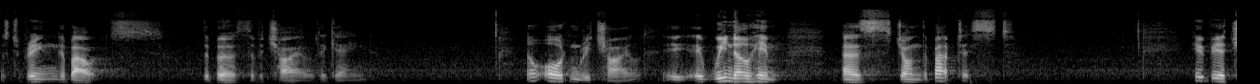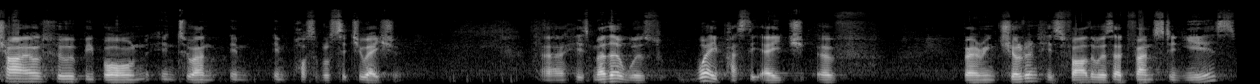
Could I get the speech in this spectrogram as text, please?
was to bring about the birth of a child again. No ordinary child. We know him as John the Baptist. He would be a child who would be born into an impossible situation. Uh, his mother was way past the age of bearing children. His father was advanced in years.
